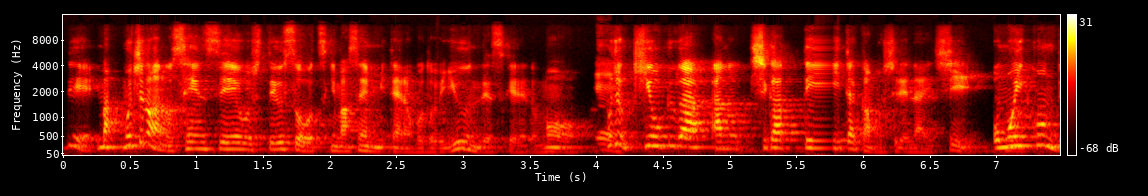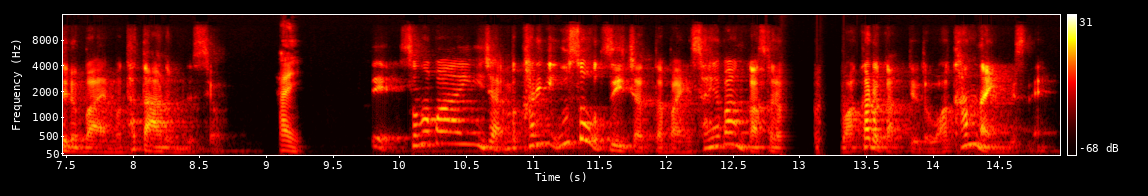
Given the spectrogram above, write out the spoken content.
で、まあ、もちろんあの宣誓をして嘘をつきませんみたいなことを言うんですけれども、ええもちろん記憶があの違っていたかもしれないし、思い込んでる場合も多々あるんですよ。はい。で、その場合に、じゃあ、まあ仮に嘘をついちゃった場合に裁判官それ分かるかっていうと分かんないんですね。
